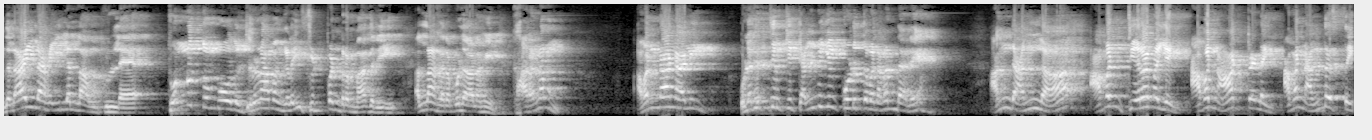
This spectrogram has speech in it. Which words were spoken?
இந்த லாயிலாக இல்லல்லாவுக்குள்ள தொண்ணூத்தொன்பது திருநாமங்களை ஃபிட் பண்ற மாதிரி அல்லாஹ் ரபுல் ஆலமி காரணம் அவன் தான் அலி. உலகத்திற்கு கல்வியை கொடுத்தவன் அவன் தானே அந்த அல்லாஹ் அவன் திறமையை அவன் ஆற்றலை அவன் அந்தஸ்தை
